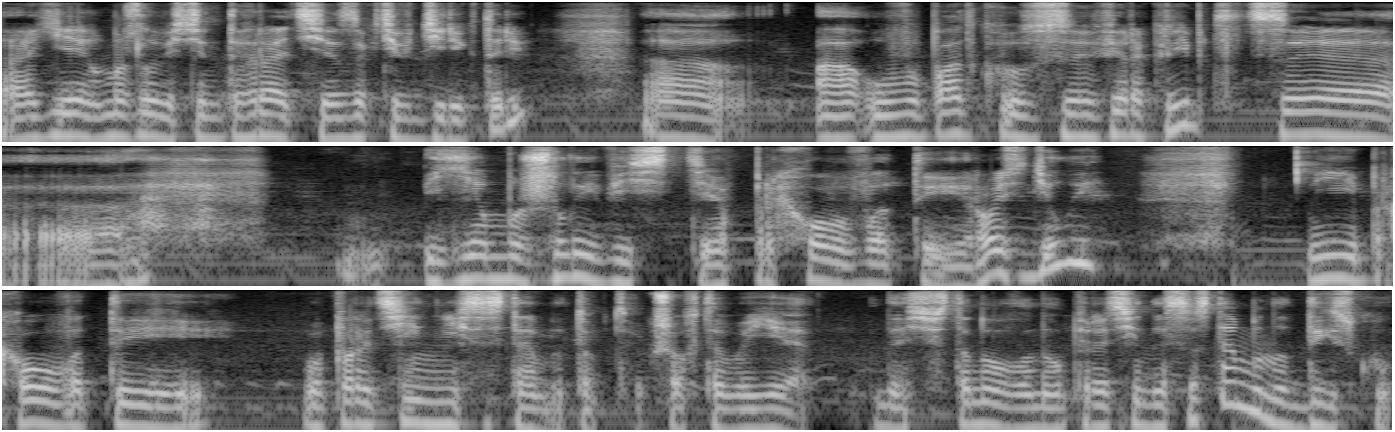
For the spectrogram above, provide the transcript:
е, є можливість інтеграції з Active Directory, а у випадку з VeraCrypt це є можливість приховувати розділи і приховувати операційні системи. Тобто, якщо в тебе є десь встановлена операційна система на диску,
